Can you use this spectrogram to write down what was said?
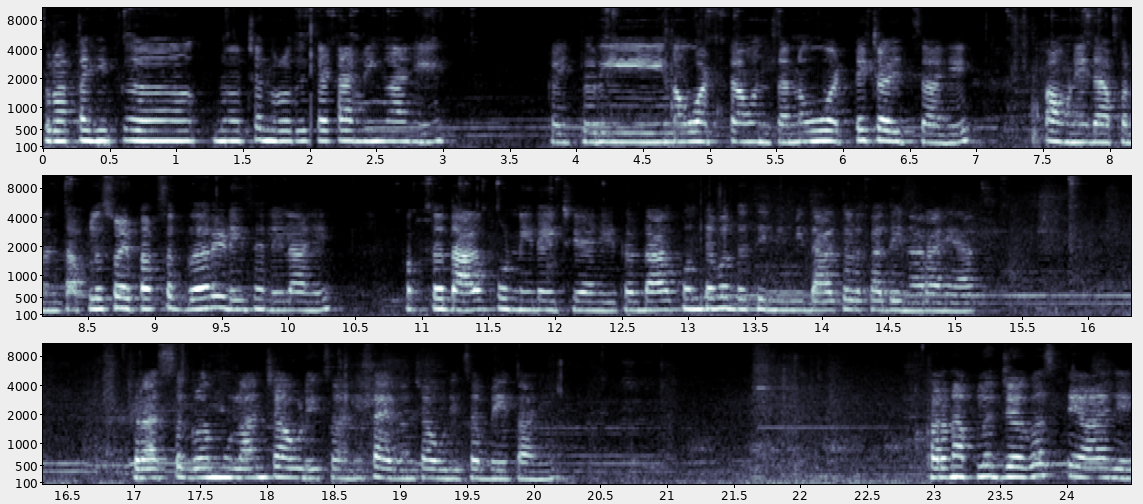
तर आता ही चंद्रोदयचा टायमिंग आहे. काहीतरी नऊ अठ्ठावन्नचा नऊ अठ्ठेचाळीसचा आहे. पावणे दहापर्यंत. आपलं स्वयंपाक सगळा रेडी झालेला आहे. फक्त डाळ फोडणी द्यायची आहे. तर डाळ कोणत्या पद्धतीने मी डाळ तडका देणार आहे आज? तर आज सगळं मुलांच्या आवडीचं आणि साहेबांच्या आवडीचा बेत आहे. कारण आपलं जगच ते आहे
